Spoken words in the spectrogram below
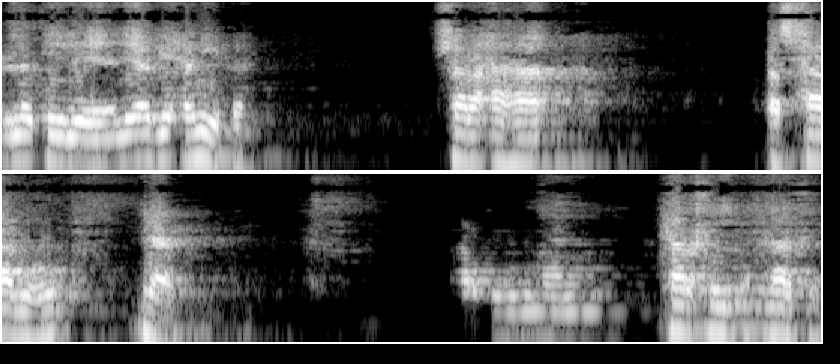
التي لأبي حنيفة. شرحها أصحابه. نعم. فرخي فرخي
